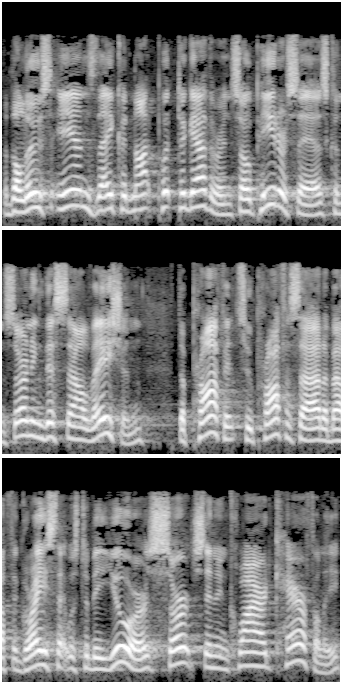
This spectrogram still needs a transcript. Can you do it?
the loose ends they could not put together. And so Peter says, concerning this salvation, the prophets who prophesied about the grace that was to be yours searched and inquired carefully,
